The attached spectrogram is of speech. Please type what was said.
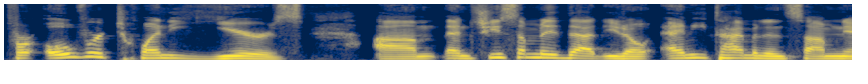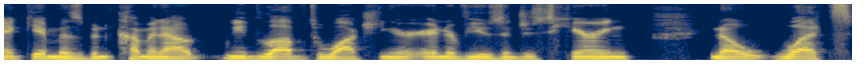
for over twenty years, um, and she's somebody that you know, anytime an Insomniac game has been coming out, we loved watching your interviews and just hearing, you know, what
